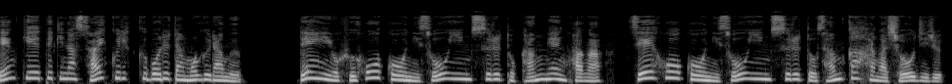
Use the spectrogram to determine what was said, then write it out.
典型的なサイクリックボルタモグラム。電位を不方向に送引すると還元波が、正方向に送引すると酸化波が生じる。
